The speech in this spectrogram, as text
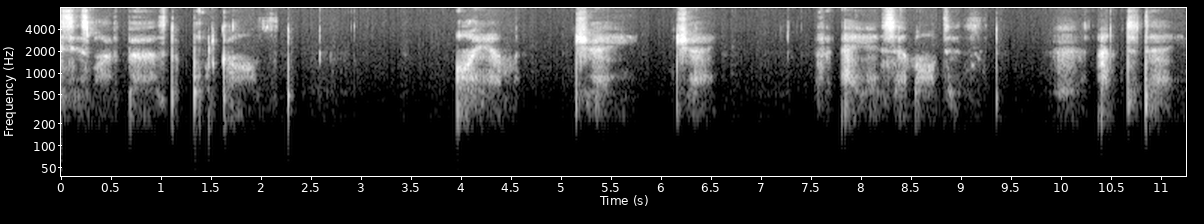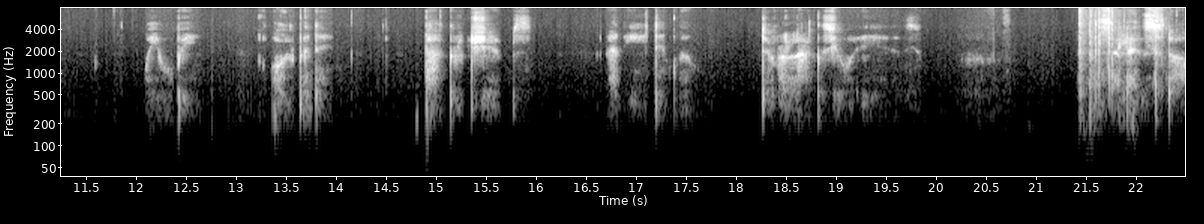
this is my first podcast. I am JJ, the ASM artist, and today we will be opening pack chips and eating them to relax your ears. So let's start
